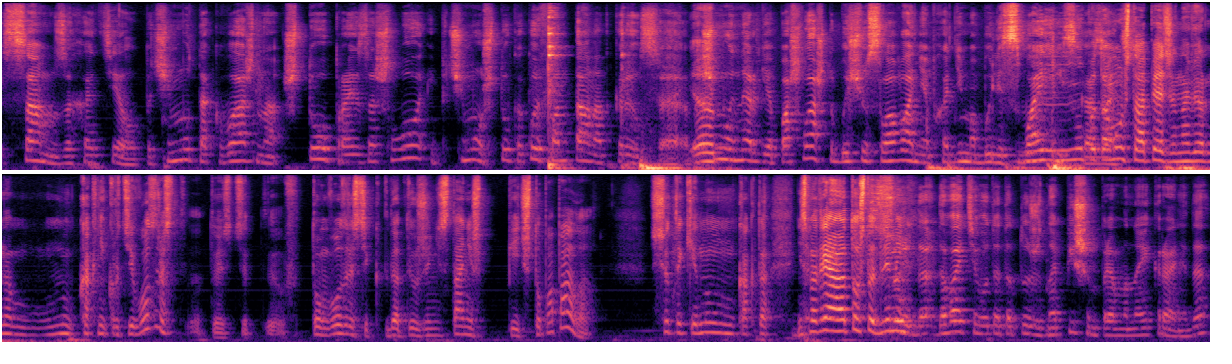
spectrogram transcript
сам захотел? Почему так важно, что произошло и почему, что, какой фонтан открылся? Э, почему энергия пошла, чтобы еще слова необходимо были свои Ну, сказать? потому что, опять же, наверное, ну, как ни крути возраст, то есть в том возрасте, когда ты уже не станешь петь, что попало, все-таки, ну, как-то, несмотря на то, что для меня... Да, давайте вот это тоже напишем прямо на экране, да?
